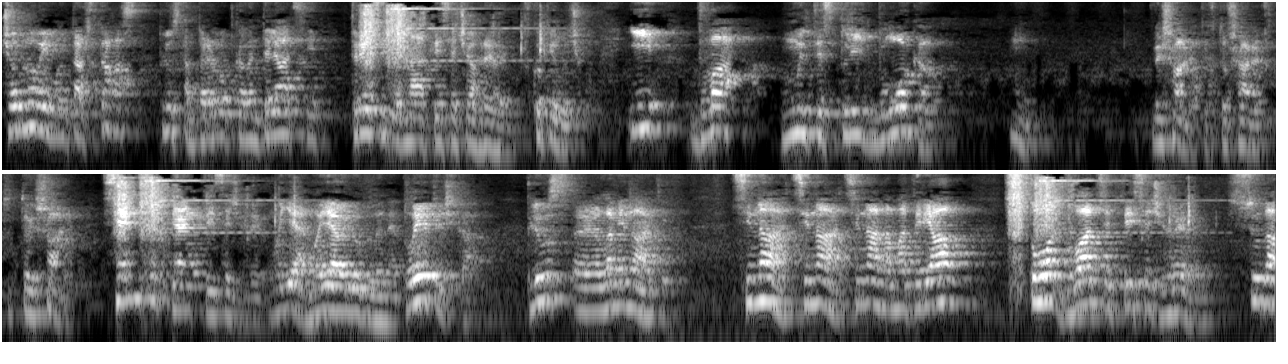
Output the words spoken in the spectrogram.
Чорновий монтаж трас, плюс там переробка вентиляції 31 тисяча гривень в копілочку. І два мультиспліт блока. Ну, ви шарите, хто шарить, той шарить. 75 тисяч гривень. Моє, моє улюблене. Плиточка плюс е, ламінатів. Ціна, ціна, ціна на матеріал 120 тисяч гривень. Сюди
